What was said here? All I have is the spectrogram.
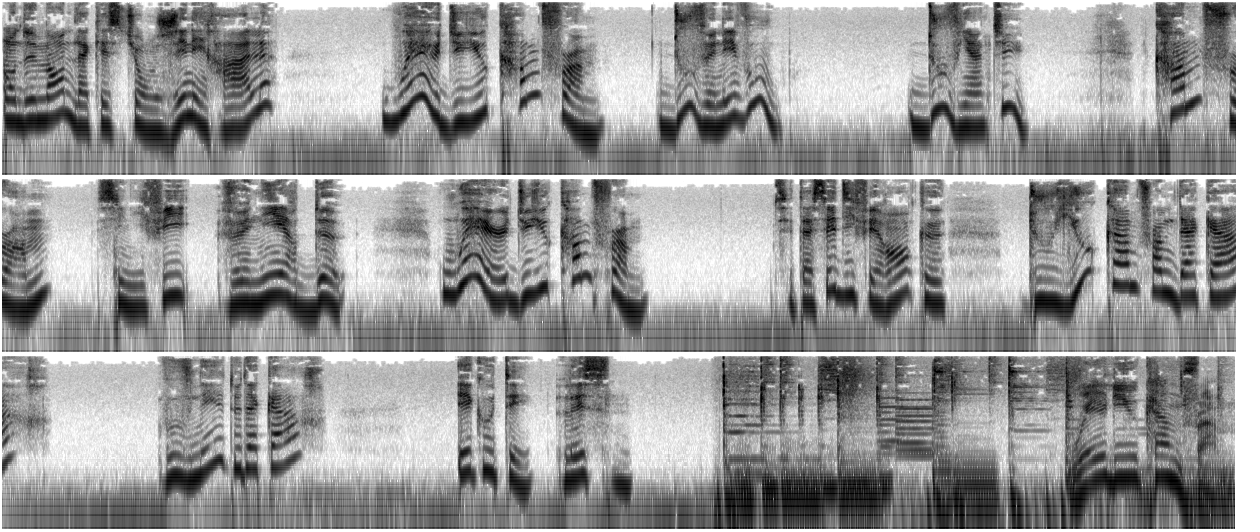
on demande la question générale Where do you come from? D'où venez-vous? D'où viens-tu? Come from signifie venir de. Where do you come from? C'est assez différent que Do you come from Dakar? Vous venez de Dakar? Écoutez, listen. Where do you come from?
